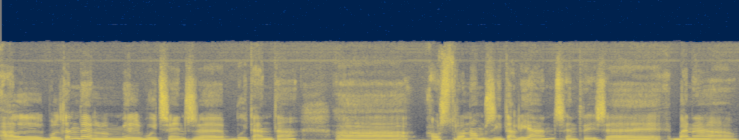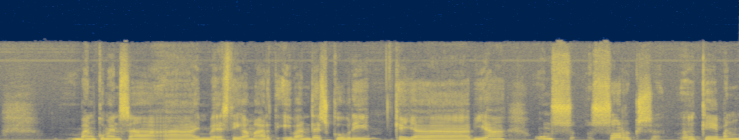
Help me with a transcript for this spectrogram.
al voltant del 1880, eh, astrònoms italians, entre ells, eh, van a van començar a investigar Mart i van descobrir que hi havia uns sorcs eh, que van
